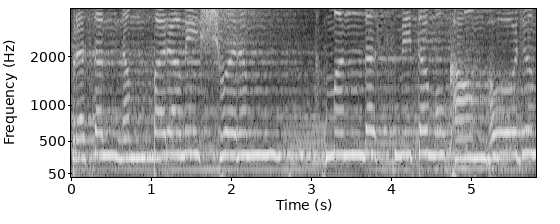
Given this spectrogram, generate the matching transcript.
प्रसन्नं परमेश्वरम्। मन्दस्मितमुखाम्भोजं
